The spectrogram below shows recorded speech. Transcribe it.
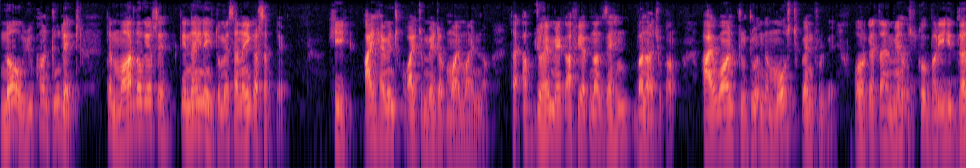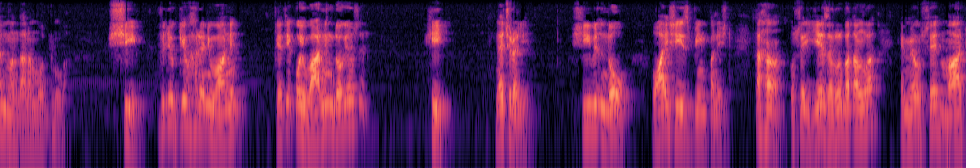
no you can do that तो मार दोगे उसे? कि नहीं नहीं, तुम ऐसा नहीं कर सकते. He I haven't quite made up my mind now अब जो है, मैं काफ़ी अपना जहन बना चुका हूँ। I want to do in the most painful way और कहता है, मैं उसको बड़ी ही दर्द मंदाना मौत दूँगा. She will you give her any warning कहती है, कोई वार्निंग दोगे उसे? He naturally she will know why she is being punished तो हाँ उसे ये ज़रूर बताऊँगा कि मैं उसे मार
